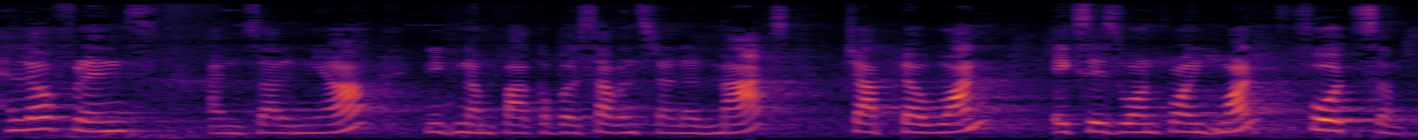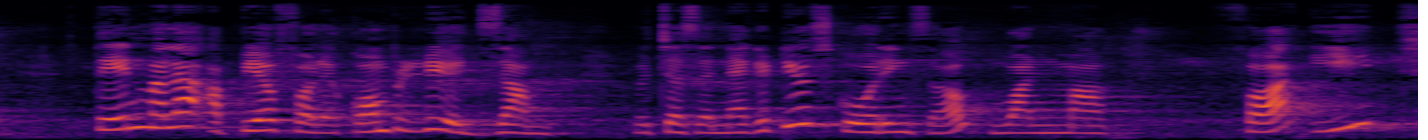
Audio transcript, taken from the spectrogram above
ஹலோ ஃப்ரெண்ட்ஸ் ஐம் சரண்யா இன்னைக்கு நம்ம பார்க்க போகிற seventh standard maths chapter one exercise one point one fourth sum Thenmalai appear for a competitive exam which has a negative scorings of one mark for each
